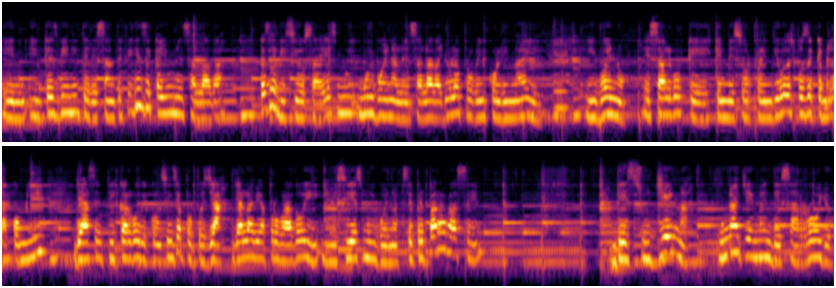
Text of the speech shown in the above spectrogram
en, que es bien interesante. Fíjense que hay una ensalada, es deliciosa, es muy, muy buena la ensalada. Yo la probé en Colima y, bueno, es algo que, me sorprendió después de que me la comí, ya sentí cargo de conciencia, pero pues ya, ya la había probado y, y sí es muy buena. Se prepara a base de su yema, una yema en desarrollo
